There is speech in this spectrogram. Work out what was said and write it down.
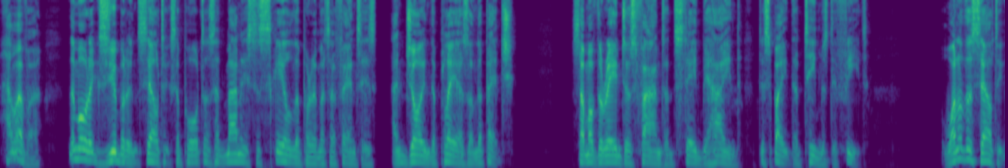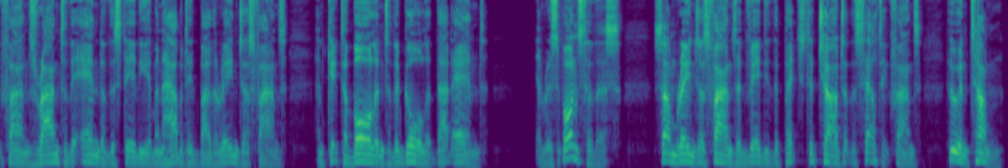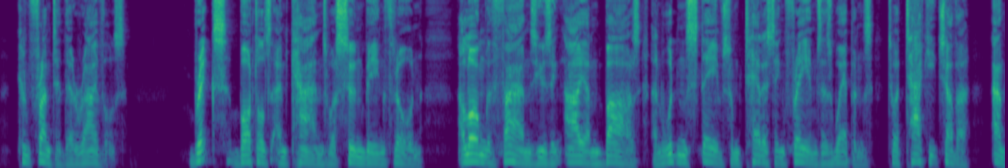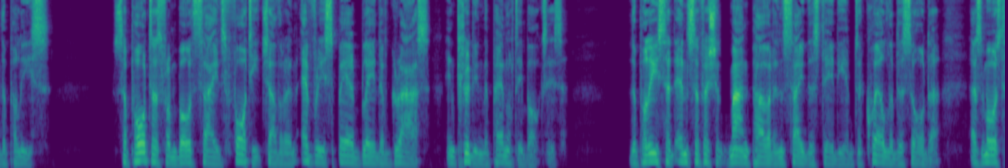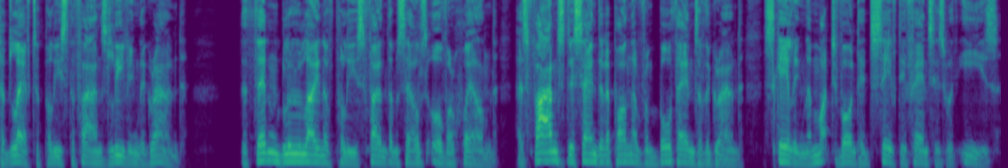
However, the more exuberant Celtic supporters had managed to scale the perimeter fences and join the players on the pitch. Some of the Rangers fans had stayed behind, despite their team's defeat. One of the Celtic fans ran to the end of the stadium inhabited by the Rangers fans and kicked a ball into the goal at that end. In response to this, some Rangers fans invaded the pitch to charge at the Celtic fans, who in turn confronted their rivals. Bricks, bottles, and cans were soon being thrown, along with fans using iron bars and wooden staves from terracing frames as weapons to attack each other and the police. Supporters from both sides fought each other in every spare blade of grass, including the penalty boxes. The police had insufficient manpower inside the stadium to quell the disorder, as most had left to police the fans leaving the ground. The thin blue line of police found themselves overwhelmed as fans descended upon them from both ends of the ground, scaling the much vaunted safety fences with ease.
